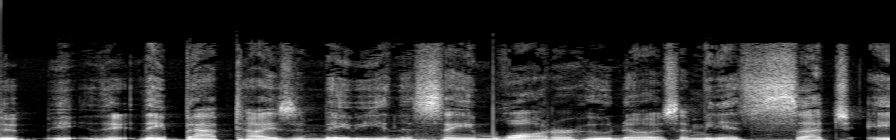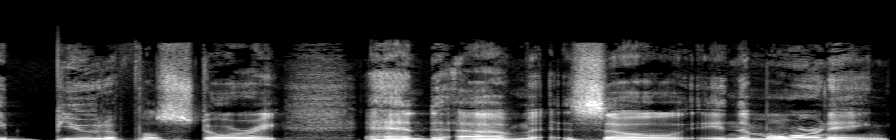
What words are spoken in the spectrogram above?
to they, they baptize him maybe in the same water who knows? I mean it's such a beautiful story. And um, so in the morning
